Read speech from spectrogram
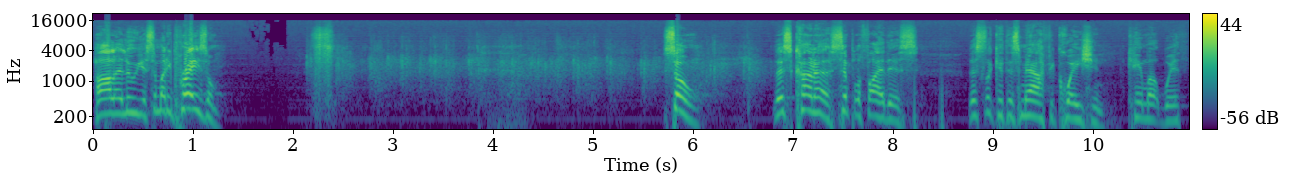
Hallelujah. Somebody praise Him. So, let's kind of simplify this. Let's look at this math equation came up with.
